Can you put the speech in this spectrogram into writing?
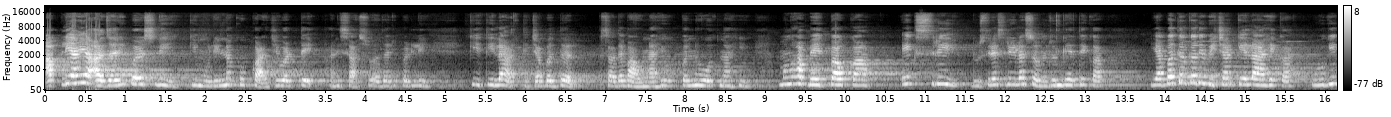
आपली आई आजारी पळसली की मुलींना खूप काळजी वाटते आणि सासू आजारी पडली की तिला तिच्याबद्दल साध्या भावनाही उत्पन्न होत नाही. मग हा भेदभाव का? एक स्त्री दुसऱ्या स्त्रीला समजून घेते का? याबद्दल कधी विचार केला आहे का? उगी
